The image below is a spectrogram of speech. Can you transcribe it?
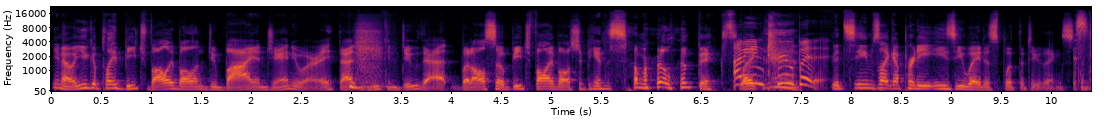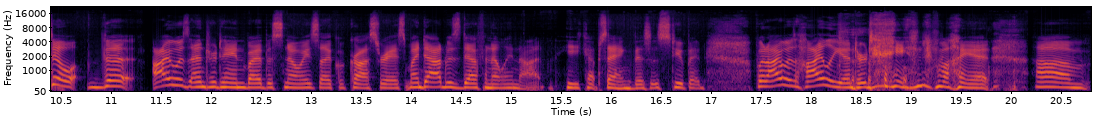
you know, you could play beach volleyball in Dubai in January. That you can do that, but also beach volleyball should be in the Summer Olympics. I Like, mean, true, but it seems like a pretty easy way to split the two things. to me. Still, the I was entertained by the snowy cyclocross race. My dad was definitely not. He kept saying this is stupid, but I was highly entertained by it. Um,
